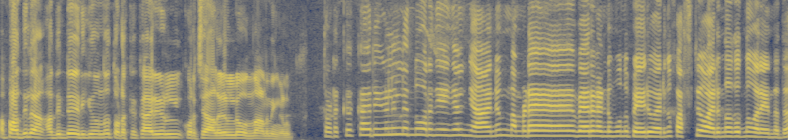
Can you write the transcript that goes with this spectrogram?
അപ്പോൾ അതിൽ അതിന്റെ എനിക്ക് തോന്നുന്നു തുടക്കക്കാരികളിൽ കുറച്ച് ആളുകളിൽ ഒന്നാണ് നിങ്ങളും. തുടക്കക്കാരികളിൽ എന്ന് പറഞ്ഞു കഴിഞ്ഞാൽ ഞാനും നമ്മുടെ വേറെ രണ്ട് മൂന്ന് പേരുമായിരുന്നു. ഫസ്റ്റ് വരുന്നതെന്ന് പറയുന്നത്.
